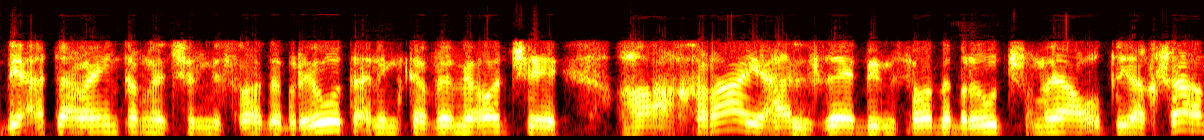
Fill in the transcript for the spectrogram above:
באתר האינטרנט של משרד הבריאות. אני מקווה מאוד שהאחראי על זה במשרד הבריאות שומע אותי עכשיו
